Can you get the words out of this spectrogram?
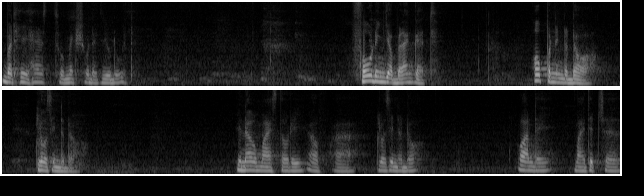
But he has to make sure that you do it. Folding your blanket, opening the door, closing the door. You know my story of uh, closing the door? One day, my teacher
